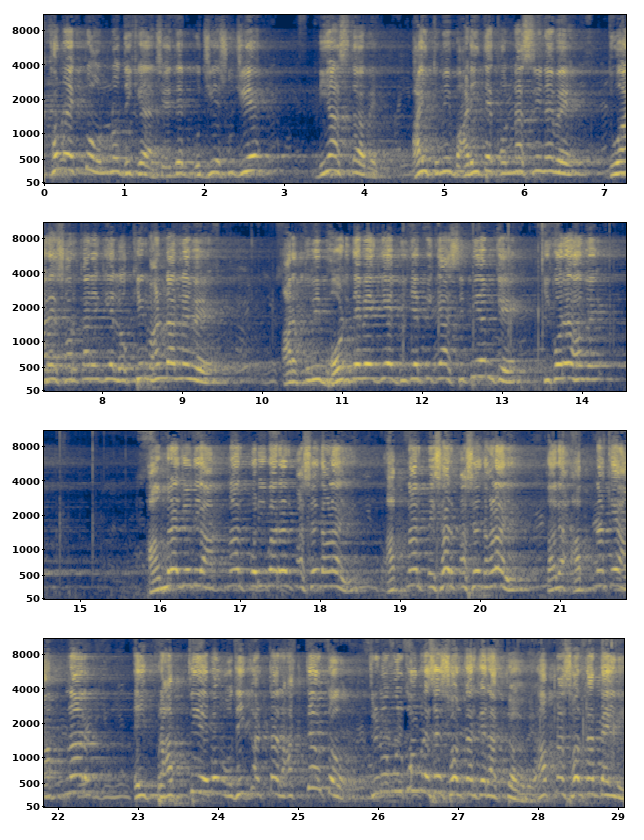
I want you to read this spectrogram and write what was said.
এখনও একটু অন্য দিকে আছে। এদের বুঝিয়ে সুঝিয়ে নিয়ে আসতে হবে। ভাই, তুমি বাড়িতে কন্যাশ্রী নেবে, দুয়ারে সরকারে গিয়ে লক্ষ্মীর ভান্ডার নেবে, আর তুমি ভোট দেবে গিয়ে বিজেপিকে আর সিপিএম কে, কি করে হবে? আমরা যদি আপনার পরিবারের পাশে দাঁড়াই, আপনার পেশার পাশে দাঁড়াই, তাহলে আপনাকে আপনার এই প্রাপ্তি এবং অধিকারটা রাখতেও তো তৃণমূল কংগ্রেসের সরকারকে রাখতে হবে। আপনার সরকার দেয়নি।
